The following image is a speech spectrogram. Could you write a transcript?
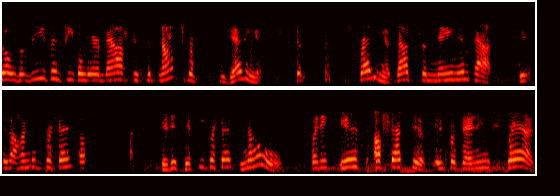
So the reason people wear masks is to, not to prevent getting it, to spreading it. That's the main impact. Is it 100%? Is it 50%? No. But it is effective in preventing spread.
